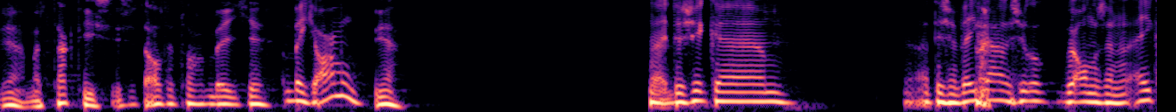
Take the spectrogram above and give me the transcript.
Ja, maar tactisch is het altijd toch een beetje... Een beetje armoe. Ja. Nee, dus ik... ehm, het is een WK, dus ook weer anders dan een EK.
